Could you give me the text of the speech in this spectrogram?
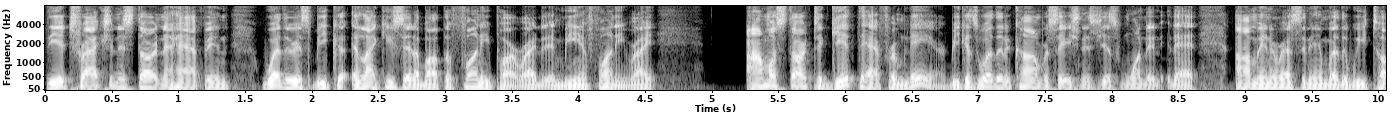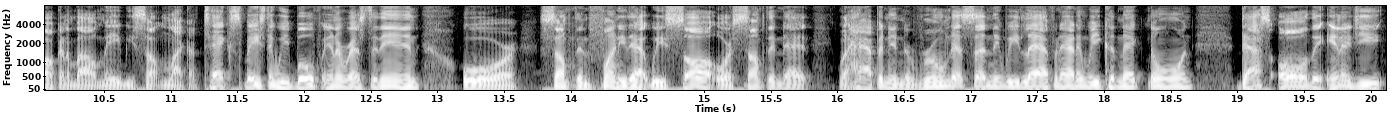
The attraction is starting to happen, whether it's because, and like you said about the funny part, right? And being funny, right? I'm gonna start to get that from there because whether the conversation is just one that, I'm interested in, whether we talking about maybe something like a tech space that we both interested in, or something funny that we saw, or something that what happened in the room that suddenly we laughing at and we connect on. That's all the energy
